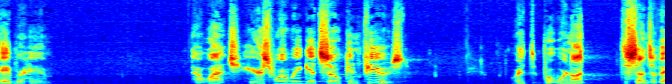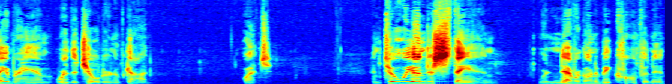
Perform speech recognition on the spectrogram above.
Abraham. Now, watch. Here's where we get so confused. But we're not the sons of Abraham, we're the children of God. Watch. Until we understand, we're never going to be confident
